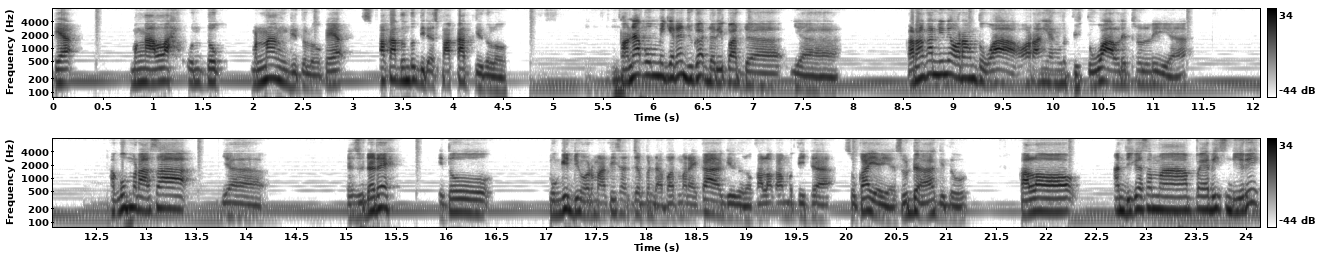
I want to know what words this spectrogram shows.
Kayak mengalah untuk menang gitu loh. Kayak sepakat untuk tidak sepakat gitu loh. Makanya aku mikirnya juga daripada ya karena kan ini orang tua orang yang lebih tua literally ya. Aku merasa ya ya sudah deh. Itu mungkin dihormati saja pendapat mereka gitu loh. Kalau kamu tidak suka ya ya sudah gitu. Kalau Andika sama Perry sendiri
